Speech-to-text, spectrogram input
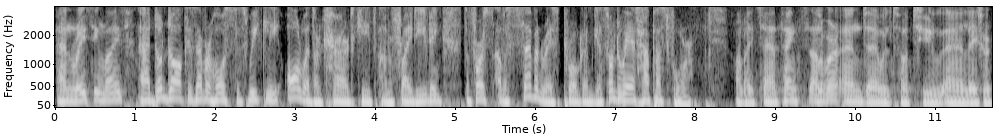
And racing wise? Uh, Dundalk has ever hosts its weekly all weather card, Keith, on a Friday evening. The first of a seven race programme gets underway at half past four. All right, uh, thanks, Oliver, and uh, we'll talk to you uh, later.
